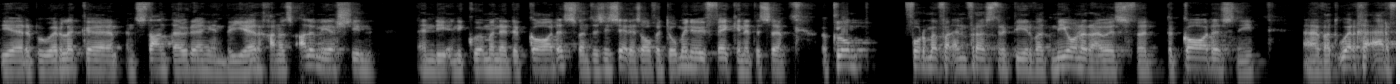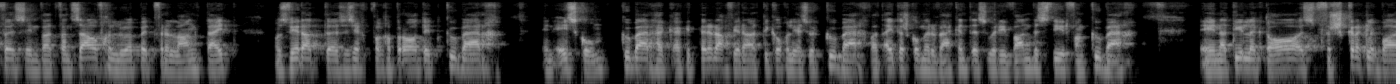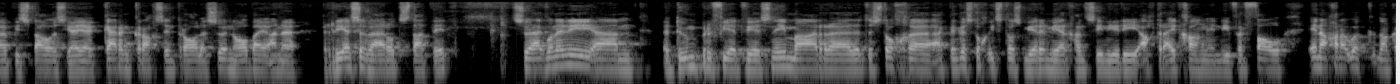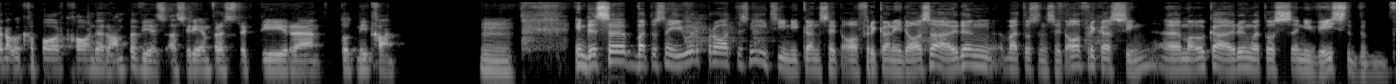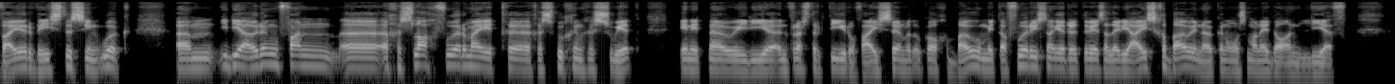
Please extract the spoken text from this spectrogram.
deur behoorlike instandhouding en beheer gaan ons al hoe meer sien in die in die komende dekades want as jy sê dis al 'n domino effek en dit is 'n 'n klomp forme van infrastruktuur wat nie onderhou is vir dekades nie uh, wat oorgeerf is en wat van self geloop het vir 'n lang tyd. Ons weet dat uh, soos jy van gepraat het Kuiberg en Eskom. Kuiberg ek ek het terugdag weer 'n artikel gelees oor Kuiberg wat uiters kommerwekkend is oor die wanbestuur van Kuiberg. En natuurlik daar is verskriklik baie op die spel as jy 'n kernkragsentrale so naby aan 'n reuse wêreldstad het. So ek wil nou nie ehm, 'n doemprofeet wees nie, maar uh, dit is tog uh, ek dink is tog iets wat ons meer en meer gaan sien hierdie agteruitgang en die verval en dan gaan daar ook dan kan daar ook gepaard gaande rampe wees as hierdie infrastruktuur uh, tot nul gaan. Hmm. En dis wat ons nou hieroor praat is nie iets uniek aan Suid-Afrika nie. Daar's 'n houding wat ons in Suid-Afrika sien, uh, maar ook 'n houding wat ons in die Wes weier Weste sien ook. Um die houding van 'n uh, geslag voor my het ge, gespoeg en gesweet en het nou hierdie infrastruktuur of huise en wat ook al gebou om metafories nou eerder te wees, hulle het die huis gebou en nou kan ons maar net daarin leef.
